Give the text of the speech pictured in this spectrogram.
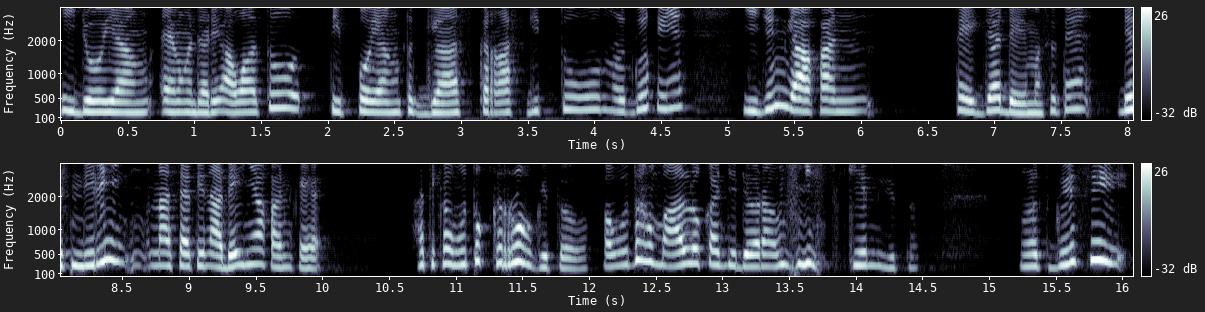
Hido yang emang dari awal tuh tipe yang tegas, keras gitu. Menurut gue kayaknya Yijin nggak akan tega deh. Maksudnya dia sendiri nasihatin adiknya kan kayak hati kamu tuh keruh gitu. Kamu tuh malu kan jadi orang miskin gitu. Menurut gue sih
